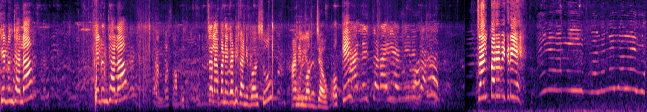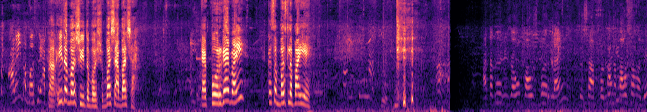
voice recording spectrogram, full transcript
खेळून झालं? खेळून झालं? चल आपण एका ठिकाणी बसू. आणि मग जाऊ ओके? चल परम इकडे ये. हा इथं बसू इथं बसू. बसा बसा. काय पोरगाय बाई? कसं बसलं पाहिजे? आता घरी जाऊ पाऊस भरलाय. जसं आपण ना पावसामध्ये.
